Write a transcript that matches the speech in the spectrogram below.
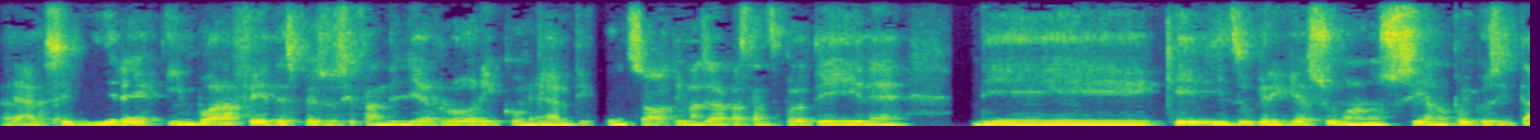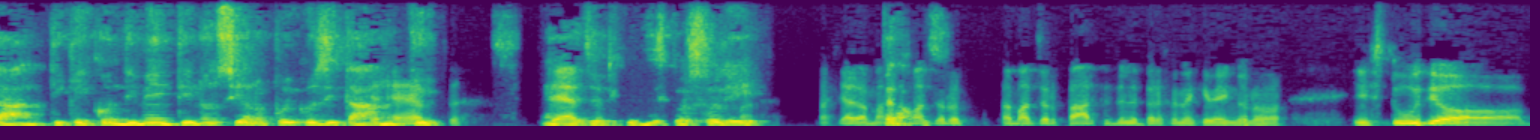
eh, certo. eh, seguire. In buona fede spesso si fanno degli errori convinti, certo. so, di mangiare abbastanza proteine, di... che gli zuccheri che assumono non siano poi così tanti, che i condimenti non siano poi così tanti. Certo certo. eh, quel discorso lì. Ma, ma, ma Però... la, maggior, la, maggior, parte delle persone che vengono in studio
